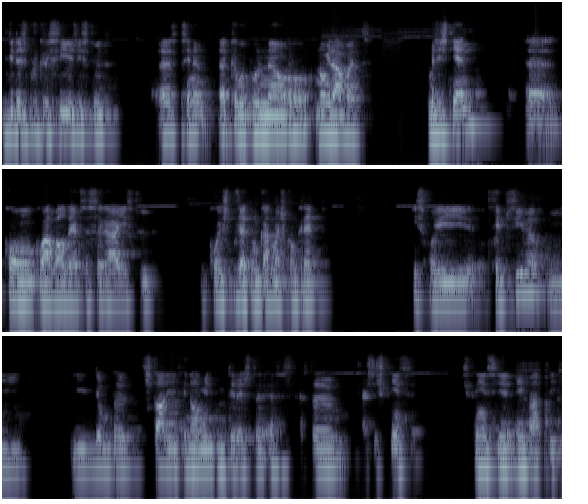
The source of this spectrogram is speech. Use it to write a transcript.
devido às burocracias e isso tudo, a cena acabou por não, não ir avante. Mas este ano, uh, com, com a aval da FSH e isso tudo, com este projeto um bocado mais concreto, isso foi, foi possível e, e deu-me para testar e finalmente meter esta, esta, esta experiência, experiência em prática.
